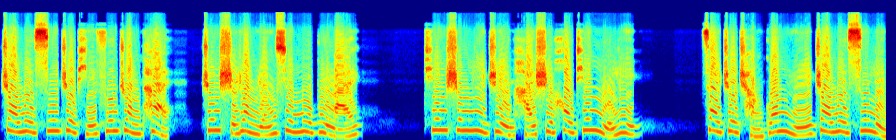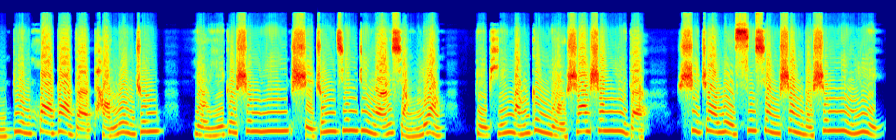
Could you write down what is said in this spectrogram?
赵露思这皮肤状态真是让人羡慕不来。天生丽质还是后天努力？在这场关于赵露思脸变化大的讨论中，有一个声音始终坚定而响亮，比皮囊更有杀伤力的是赵露思向上的生命力。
